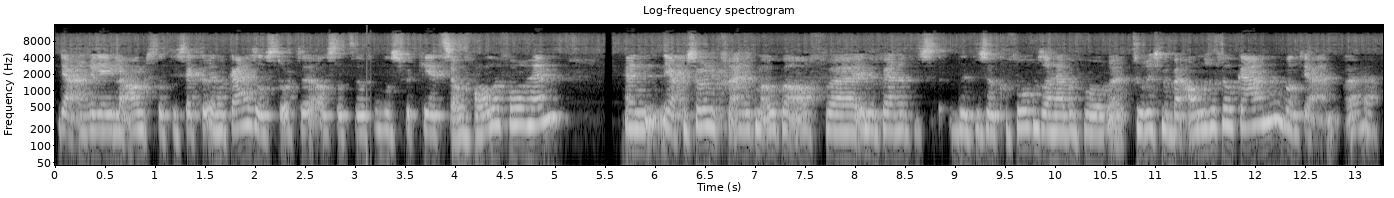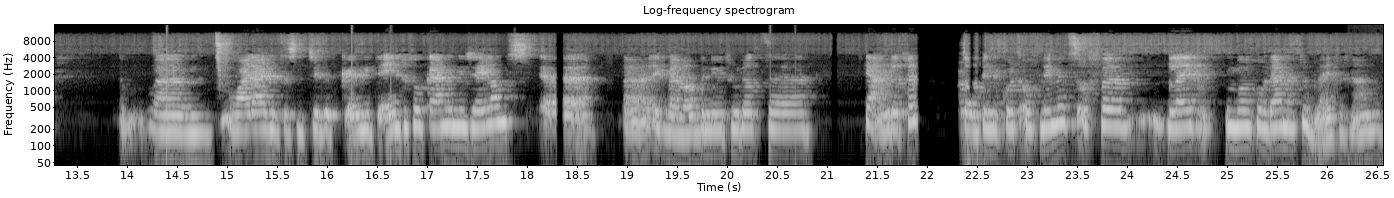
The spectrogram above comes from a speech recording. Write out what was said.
ja, een reële angst dat die sector in elkaar zal storten als dat vonnis verkeerd zou vallen voor hen. En ja, persoonlijk vraag ik me ook wel af in hoeverre dit, dit dus ook gevolgen zal hebben voor toerisme bij andere vulkanen. Want ja, um, White Island is natuurlijk niet de enige vulkaan in Nieuw-Zeeland. Uh, ik ben wel benieuwd hoe dat, uh, ja, hoe dat gaat. Dat binnenkort off limits of uh, blijven, mogen we daar naartoe blijven gaan?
